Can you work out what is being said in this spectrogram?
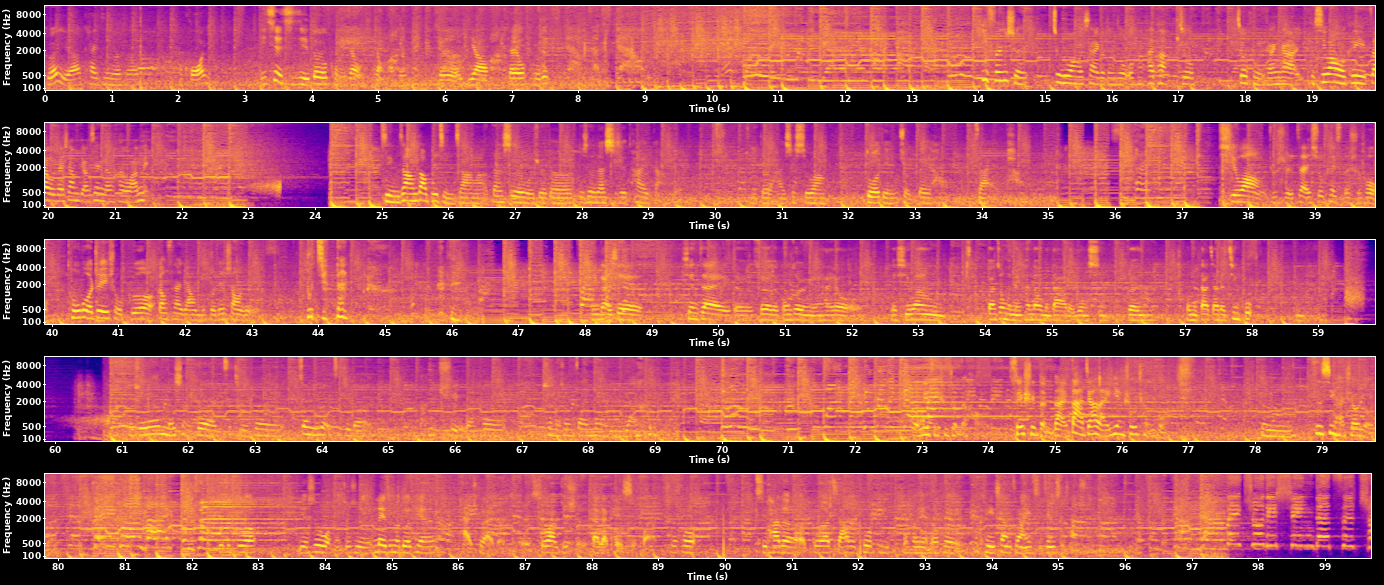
可以啊，开心的时候还可以，一切奇迹都有可能在我身上发生，所以我一定要加油努力。一分神就会忘了下一个动作，我很害怕，就就很尴尬。我希望我可以在舞台上表现得很完美。紧张倒不紧张了，但是我觉得现在时间太赶了，觉得还是希望多点准备好再拍。希望就是在 showcase 的时候，通过这一首歌告诉大家，我们火箭少女不简单。对，很感谢现在的所有的工作人员，还有也希望观众们能看到我们大家的用心跟我们大家的进步。嗯，觉得没想过自己会终于有自己的单曲，然后就好像在梦里一样。我内心是准备好了，随时等待大家来验收成果。嗯，自信还是要有的。这支歌也是我们就是累这么多天排出来的，我希望就是大家可以喜欢。之后其他的歌、其他的作品，我们也都会可以像这样一直坚持下去。飞出地心的磁场。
